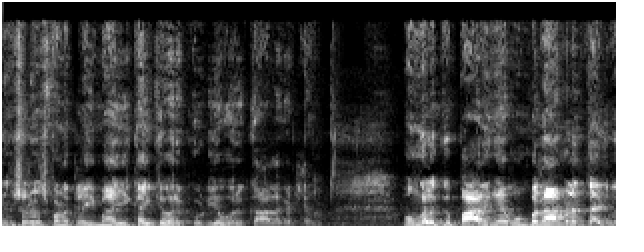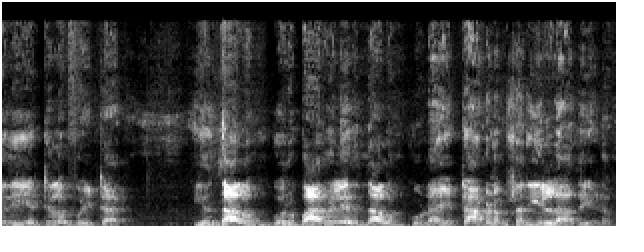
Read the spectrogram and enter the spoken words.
இன்சூரன்ஸ் பணம் கிளைம் ஆகி கைக்கு வரக்கூடிய ஒரு காலகட்டம். உங்களுக்கு பாருங்கள் ஒன்பதாம் இடத்து அதிபதி எட்டில் போயிட்டார். இருந்தாலும் குரு பார்வையில் இருந்தாலும் கூட எட்டாம் இடம் சரியில்லாத இடம்.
